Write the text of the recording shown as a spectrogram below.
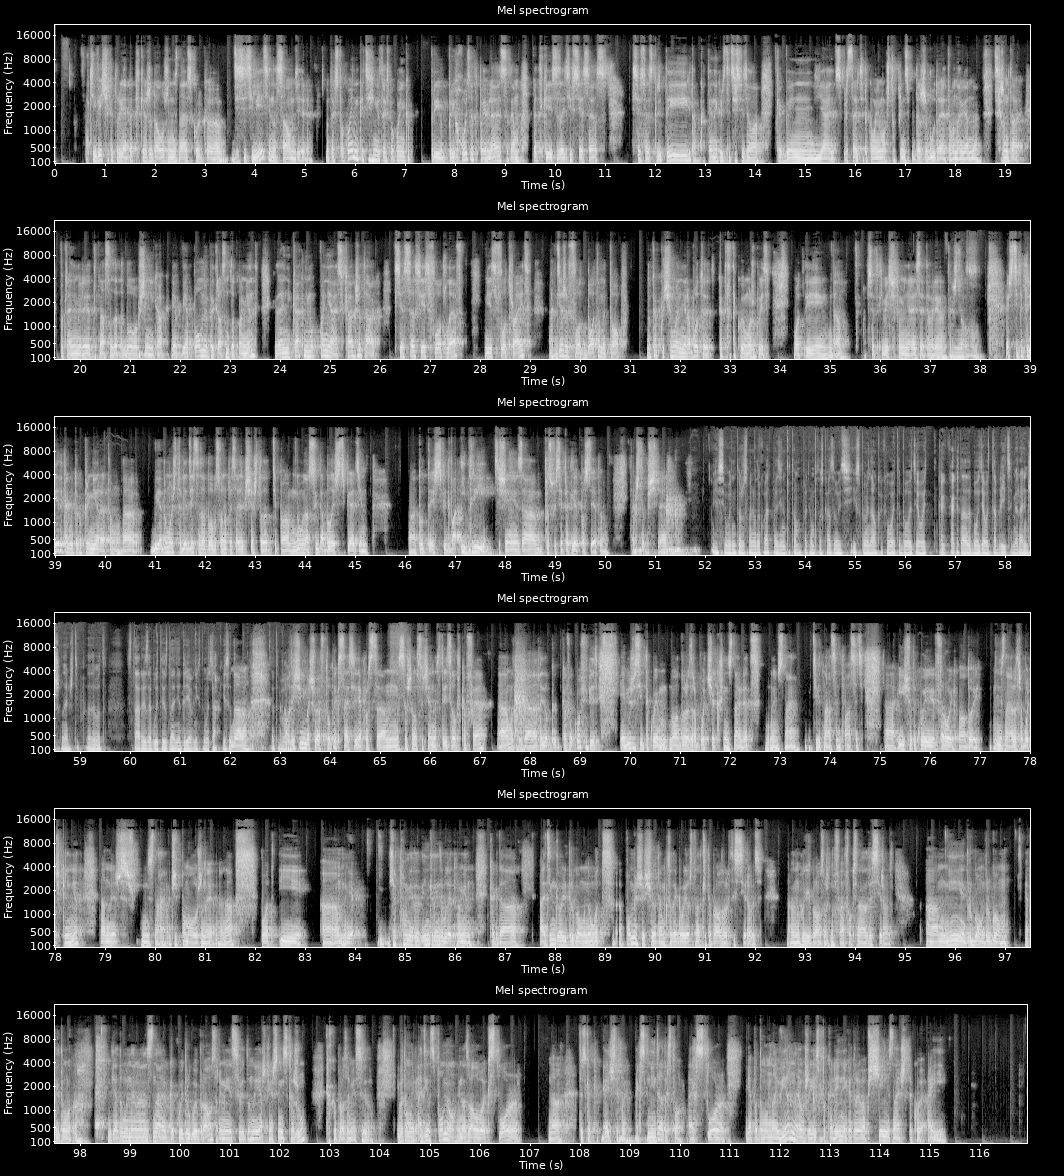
те вещи, которые я опять-таки ожидал уже не знаю сколько десятилетий на самом деле, вот так спокойненько, тихенько, так спокойненько при, приходят, появляются там, опять-таки, если зайти в CSS, CSS-криты, там, контейнеры, эти все дела. Как бы я представить такого не мог, что, в принципе, доживу до этого, наверное, скажем так. По крайней мере, лет 15 назад это было вообще никак. Я, я помню прекрасно тот момент, когда я никак не мог понять, как же так? В CSS есть float left, есть float right, а где же float bottom и top? Ну как, почему они не работают? Как это такое может быть? Вот, и да, все-таки вещи поменялись за это время. Так yes. что HTTP3 это как бы только пример этому, да. Я думаю, что лет 10 назад было бы сложно представить вообще что-то типа, ну, у нас всегда был HTTP1. А тут HTTP 2 и 3 в течение за спустя 5 лет после этого. Так что впечатляет. Я сегодня тоже смотрел доклад про один, потом потом рассказывать и вспоминал, каково это было делать, как, как это надо было делать таблицами раньше, знаешь, типа вот это вот старые забытые знания древних, ну так, если да. это было. А вот еще небольшой автопы, кстати, я просто э, совершенно случайно встретил в кафе, э, вот когда ходил в кафе кофе пить, я вижу сидит такой молодой разработчик, не знаю, лет, ну не знаю, 19-20, э, и еще такой второй молодой, не знаю, разработчик или нет, но лет, не знаю, чуть помоложе, наверное, да, вот, и я, я помню, я никогда не забуду этот момент, когда один говорит другому, ну вот помнишь еще, там кто-то говорил, что надо в каких-то браузерах тестировать? Ну, каких браузерах? Ну, Firefox надо тестировать. Не, не, другом, другом. Я так думаю, я думаю, наверное, знаю, какой другой браузер имеется в виду, но я же, конечно, не скажу, какой браузер имеется в виду. И потом один вспомнил и назвал его Explorer, да, то есть как Edge такой, не Internet Explorer, а Explorer. Я подумал, наверное, уже есть поколение, которое вообще не знает, что такое AI.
